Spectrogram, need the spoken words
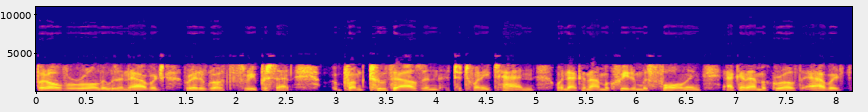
but overall there was an average rate of growth of 3%. From 2000 to 2010, when economic freedom was falling, economic growth averaged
